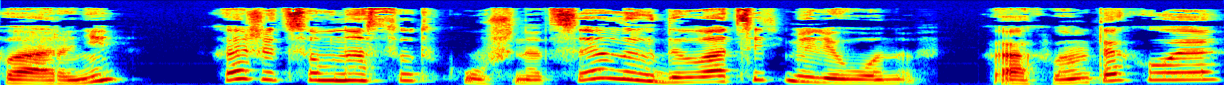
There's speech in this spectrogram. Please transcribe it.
«Парни, кажется, у нас тут куш на целых двадцать миллионов. Как вам такое?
